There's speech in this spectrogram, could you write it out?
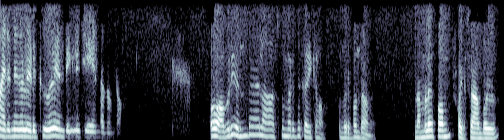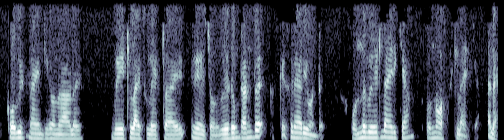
മരുന്നുകൾ എടുക്കുകയോ എന്തെങ്കിലും ചെയ്യേണ്ടതുണ്ടോ? ഓ അവർ എന്തായാലും ആസ്മ മരുന്ന് കഴിക്കണം നിർബന്ധമാണ്. നമ്മളിപ്പം ഫോർ എക്സാമ്പിൾ കോവിഡ് നയന്റീൻ ഒരാൾ വീട്ടിൽ ഐസൊലേറ്റഡ് ആയി ചോദിച്ചോളൂ വീടും രണ്ട് സിനാരിയോ ഉണ്ട്. ഒന്ന് വീട്ടിലായിരിക്കാം ഒന്ന് ഹോസ്പിറ്റലായിരിക്കാം അല്ലെ.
